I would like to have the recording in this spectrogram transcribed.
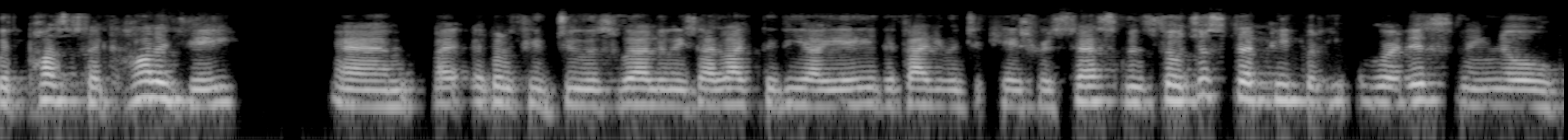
with positive psychology, um, I, I, don't know if you do as well, Louise. I like the VIA, the Value Indicator Assessment. So just that people who are listening know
